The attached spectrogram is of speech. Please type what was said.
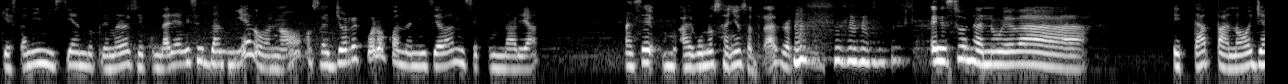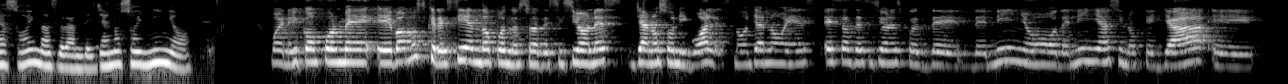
que están iniciando primero de secundaria, a veces da miedo, ¿no? O sea, yo recuerdo cuando iniciaba mi secundaria, hace algunos años atrás, ¿verdad? es una nueva etapa, ¿no? Ya soy más grande, ya no soy niño. Bueno, y conforme eh, vamos creciendo, pues nuestras decisiones ya no son iguales, ¿no? Ya no es esas decisiones pues de, de niño o de niña, sino que ya eh,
